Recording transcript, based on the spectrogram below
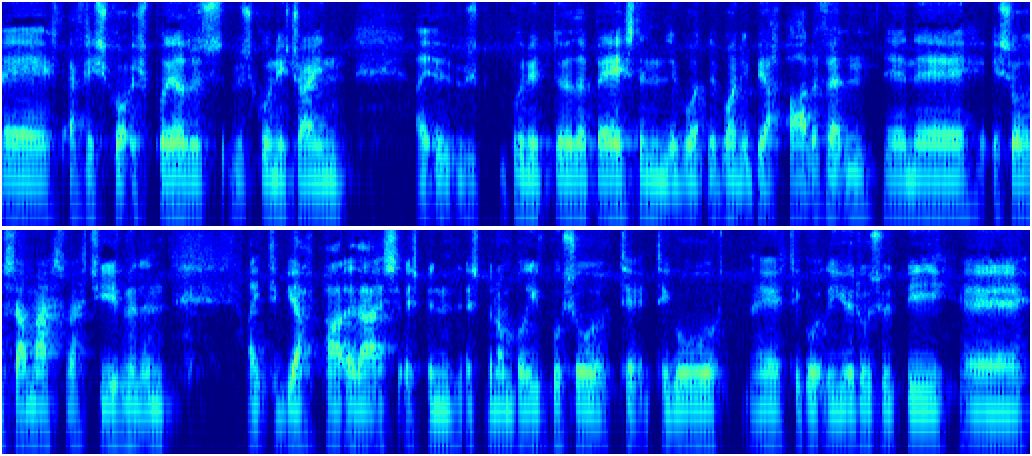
uh, every Scottish player was, was going to try and like, was going to do their best and they want they want to be a part of it, and, and uh, it's obviously a massive achievement and like to be a part of that. It's, it's been it's been unbelievable. So to, to go uh, to go to the Euros would be uh,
